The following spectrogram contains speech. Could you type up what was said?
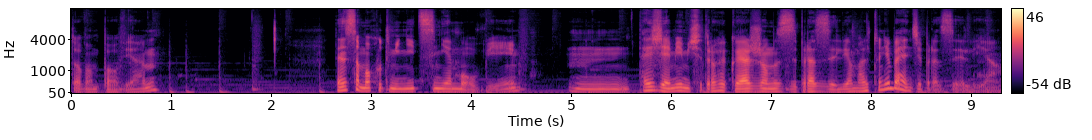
to wam powiem. Ten samochód mi nic nie mówi. Mm, Te ziemie mi się trochę kojarzą z Brazylią, ale to nie będzie Brazylia.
